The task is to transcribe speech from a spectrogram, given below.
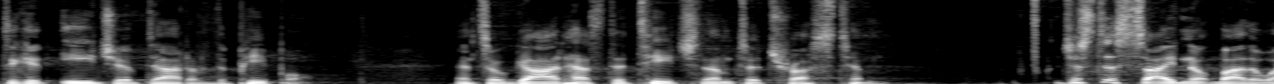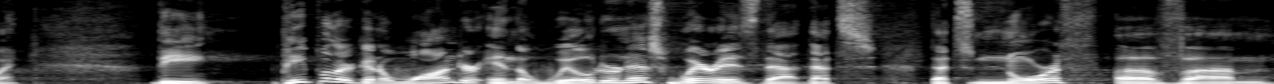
to get Egypt out of the people. And so God has to teach them to trust Him. Just a side note, by the way, the people are going to wander in the wilderness. Where is that? That's, that's north of um,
